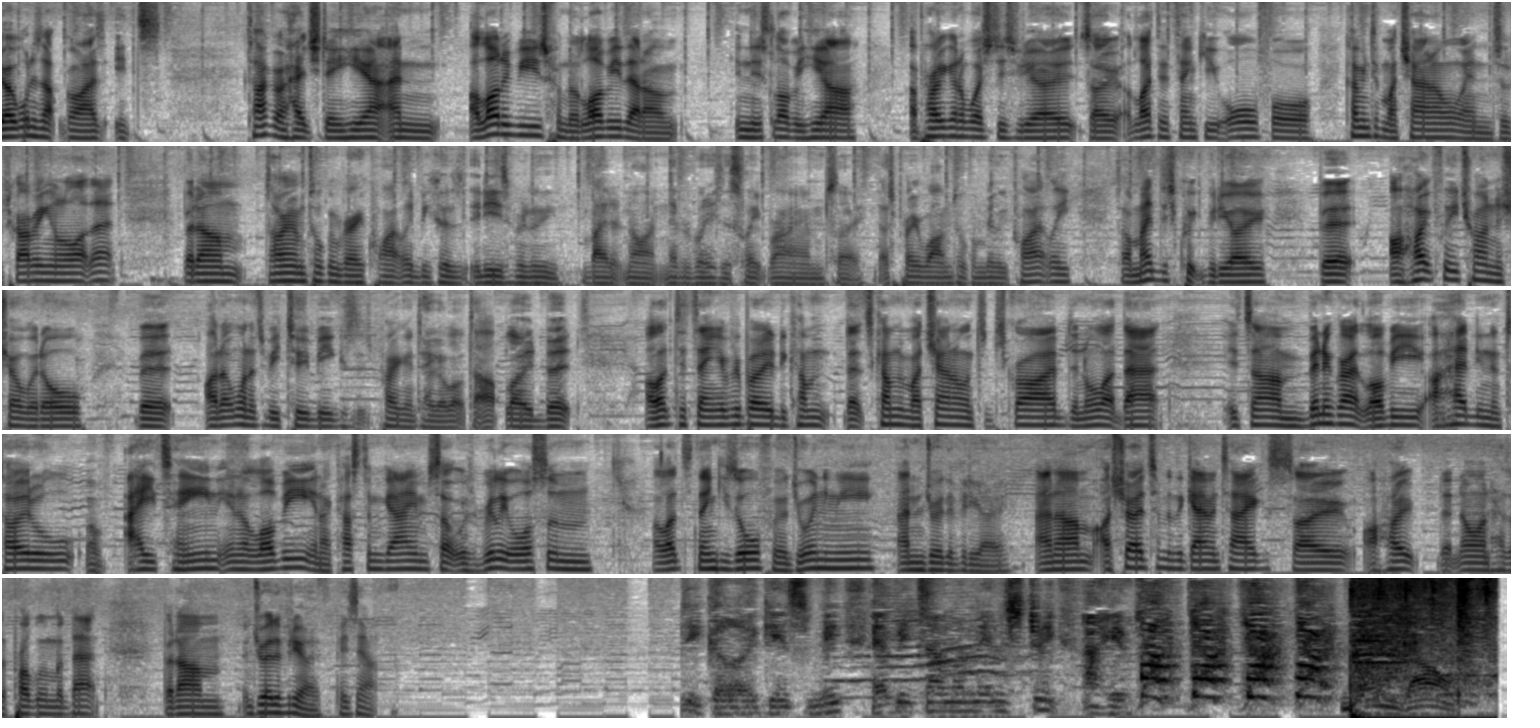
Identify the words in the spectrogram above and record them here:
Yo, what is up, guys? It's Taco HD here, and a lot of yous from the lobby that I'm in this lobby here are probably going to watch this video. So I'd like to thank you all for coming to my channel and subscribing and all like that. But um, sorry I'm talking very quietly because it is really late at night and everybody's asleep where I am. So that's probably why I'm talking really quietly. So I made this quick video, but I'm hopefully trying to show it all. But I don't want it to be too big because it's probably going to take a lot to upload. But I'd like to thank everybody to come that's come to my channel and subscribed and all like that. It's um been a great lobby. I had in a total of 18 in a lobby in a custom game, so it was really awesome. I'd like to thank you all for joining me and enjoy the video. And um I showed some of the gamer tags, so I hope that no one has a problem with that. But um enjoy the video. Peace out. go against me every time I'm in the street. I hear fuck, fuck, fuck, fuck. Man down.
